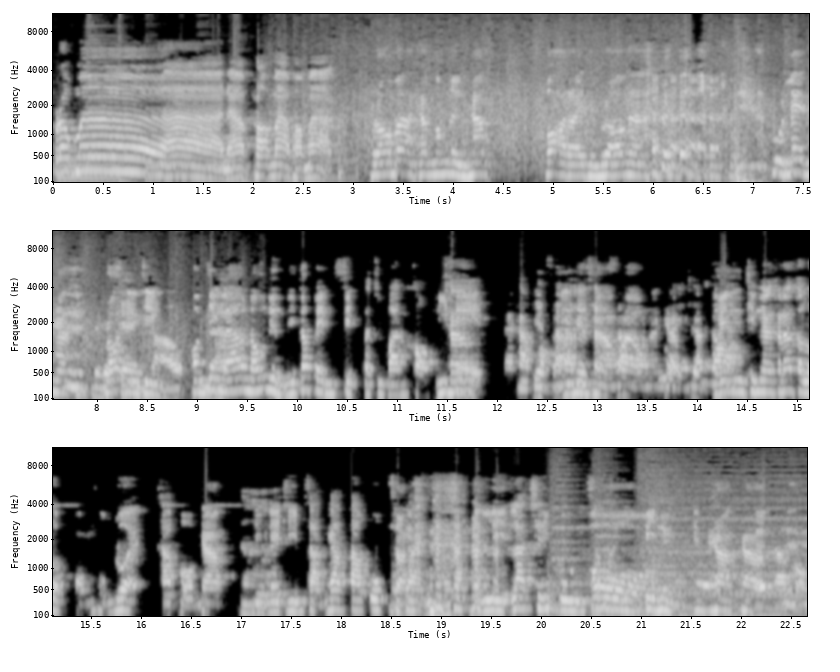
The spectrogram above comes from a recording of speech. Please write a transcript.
ปรบมืออ่านะเพราะมากเพราะมากเพราะมากครับน้องหนึ่งครับ เพราะอะไรถึงร้องฮะ พูดเล่นฮะเพราะจริงๆความจริงแล้วน้องหนึ่งนี่ก็เป็นสิทธิ์ปัจจุบันของนิเทศนะครับนิเทศศาสตร์นิเทศศาสตร์ของเรานะครับก็เป็นทีมงานคณะตลกของผมด้วยครับผมครับอยู่ในทีมสามงามเต้าอุ๊บเหมือนกันสามเป็นลีดราชนิกูลสมัยโอ้ปีหนึ่งใช่ไหมครับครับครับผม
